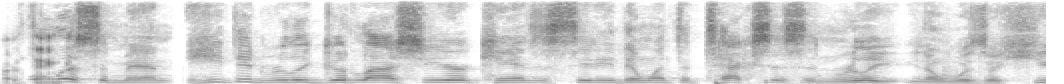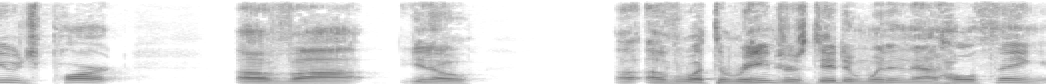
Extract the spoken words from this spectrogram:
I Well, think. listen, man, he did really good last year. Kansas City, then went to Texas, and really, you know, was a huge part of, uh, you know, of what the Rangers did in winning that whole thing.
